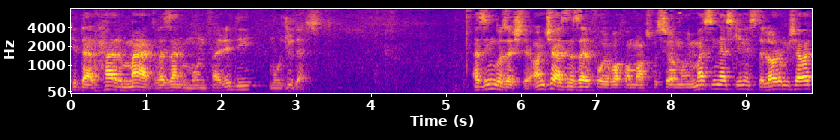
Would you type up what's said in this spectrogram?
که در هر مرد و زن منفردی موجود است. از این گذشته. آنچه از نظر فورباخ و مارکس بسیار مهم است این است که این اصطلاح را می شود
